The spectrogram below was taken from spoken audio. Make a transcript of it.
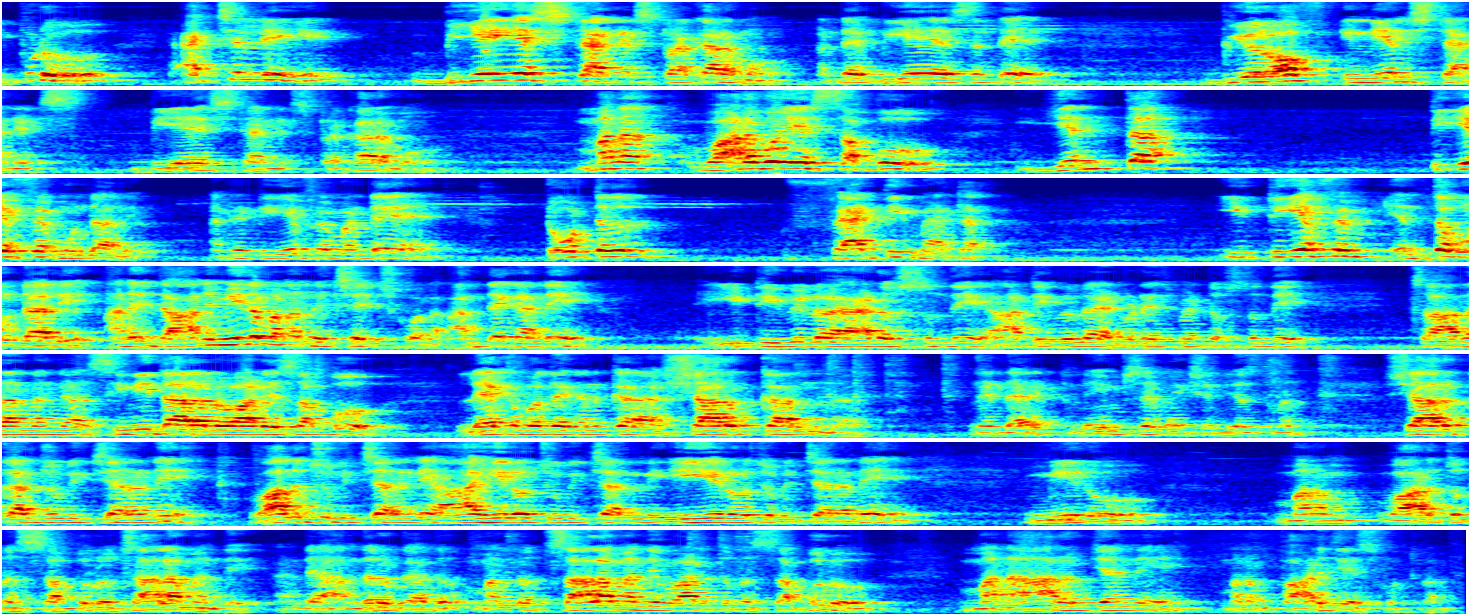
ఇప్పుడు యాక్చువల్లీ బిఐఎస్ స్టాండర్డ్స్ ప్రకారము అంటే బిఐఎస్ అంటే Bureau of Indian Standards BIS standards ప్రకారము మన వాడబోయే సబ్బు ఎంత టిఎఫ్ఎం ఉండాలి? అంటే టిఎఫ్ఎం అంటే టోటల్ ఫ్యాటీ మ్యాటర్ ఈ టిఎఫ్ఎం ఎంత ఉండాలి అనే దాని మీద మనం నిశ్చయించుకోవాలి. అంతేగాని ఈ టీవీలో యాడ్ వస్తుంది ఆ టీవీలో అడ్వర్టైజ్మెంట్ వస్తుంది. సాధారణంగా సినీ తారలు వాడే సబ్బు లేకపోతే కనుక షారుఖ్ ఖాన్ నేను డైరెక్ట్ నేమ్స్ మెన్షన్ చేస్తున్నాను. షారుఖ్ ఖాన్ చూపించారని వాళ్ళు చూపించారని ఆ హీరో చూపించారని ఈ హీరో చూపించారని మీరు మనం వాడుతున్న సబ్బులు చాలామంది అంటే అందరూ కాదు మనలో చాలామంది వాడుతున్న సబ్బులు మన ఆరోగ్యాన్ని మనం పాడు చేసుకుంటున్నాం.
